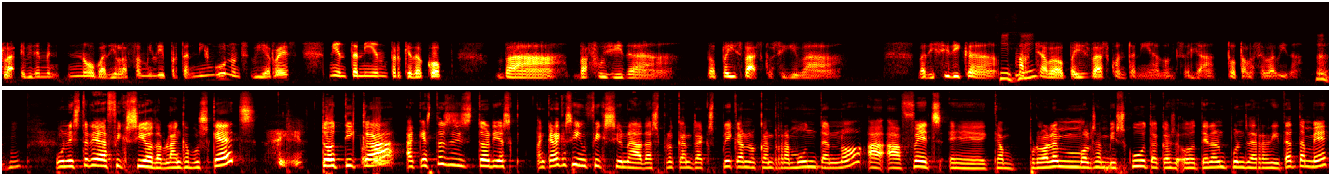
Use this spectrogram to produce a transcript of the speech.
clar, evidentment no va dir a la família i, per tant, ningú no en sabia res, ni entenien perquè de cop va, va fugir de, del País Basc, o sigui, va, va decidir que Mhm. marxava al País Basc quan tenia, doncs, allà tota la seva vida. Uh -huh. Una història de ficció de Blanca Busquets, Sí, tot i que Però- aquestes històries, encara que siguin ficcionades, però que ens expliquen o que ens remunten no? a, a fets eh, que probablement molts han viscut o, que, o tenen punts de realitat, també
